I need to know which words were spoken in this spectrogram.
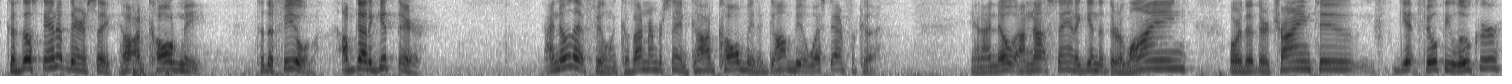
Because they'll stand up there and say, God called me to the field. I've got to get there. I know that feeling because I remember saying, God called me to Gambia, West Africa. And I know, I'm not saying again that they're lying or that they're trying to get filthy lucre.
